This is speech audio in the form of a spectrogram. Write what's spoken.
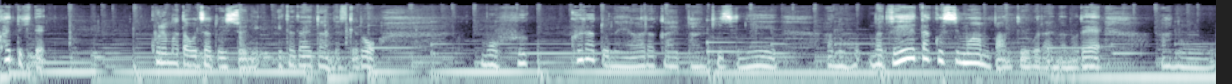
帰ってきてこれまたお茶と一緒にいただいたんですけどもうふっくらとね柔らかいパン生地にあの、まあ、贅沢下あんパンっていうぐらいなのであの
